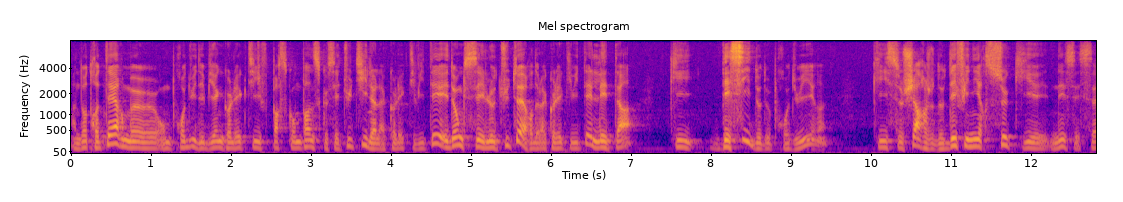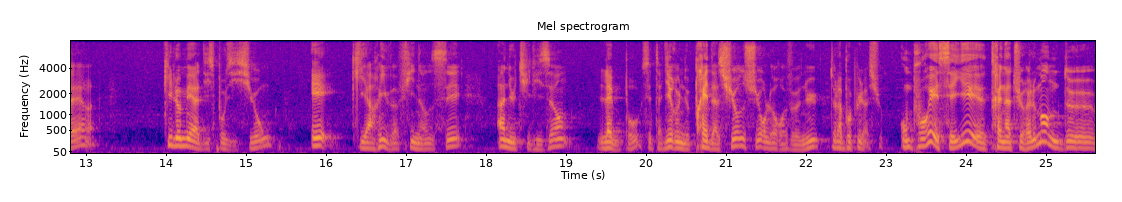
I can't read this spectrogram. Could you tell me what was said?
En d'autres termes, euh, on produit des biens collectifs parce qu'on pense que c'est utile à la collectivité, et donc c'est le tuteur de la collectivité, l'État, qui décide de produire, qui se charge de définir ce qui est nécessaire, qui le met à disposition et qui arrive à financer en utilisant l'impôt, c'est-à-dire une prédation sur le revenu de la population. On pourrait essayer très naturellement de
